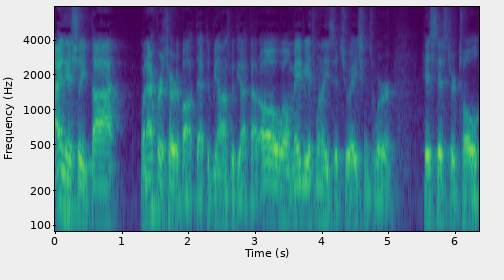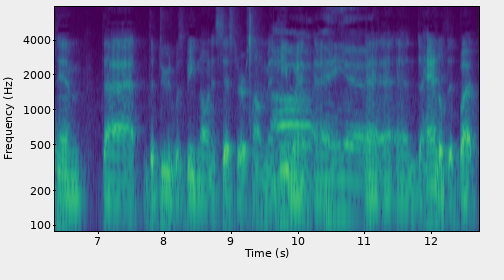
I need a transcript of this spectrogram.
I initially thought, when I first heard about that, to be honest with you, I thought, oh, well, maybe it's one of these situations where his sister told him that the dude was beating on his sister or something, and he Ah, went and, and yeah. and, and, handled it. But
